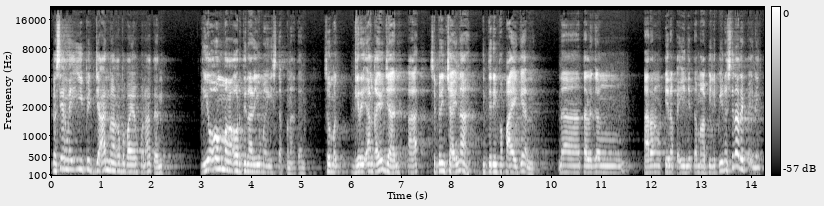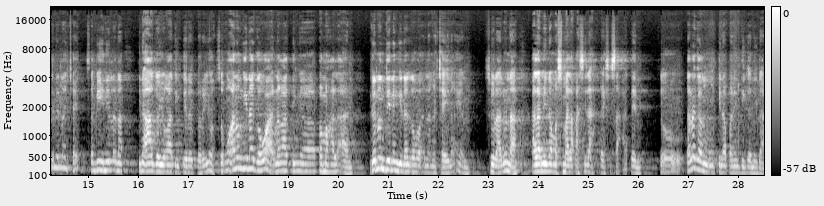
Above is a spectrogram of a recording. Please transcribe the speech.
Kasi ang naiipit diyan mga kababayan po natin, yung mga ordinaryong mga isda po natin. So maggirian kayo dyan, ha? Siyempre in China, hindi rin papayag yan na talagang parang pinapainit ang mga Pilipino. Sila rin, painitin nila ang China. Sabihin nila na inaagaw yung ating teritoryo. So kung anong ginagawa ng ating ah, pamahalaan, ganun din ang ginagawa ng China ngayon. So lalo na, alam nila mas malakas sila kaysa sa atin. So talagang pinapanindigan nila.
